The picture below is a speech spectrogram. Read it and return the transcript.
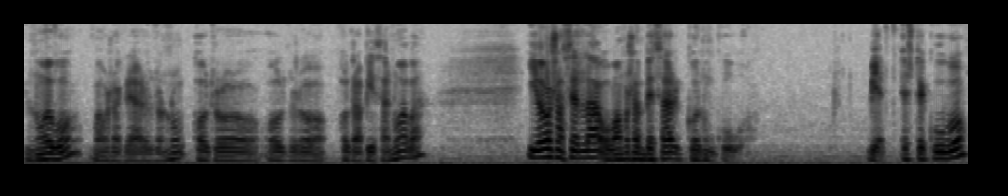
nuevo, vamos a crear otro, otro, otro, otra pieza nueva y vamos a hacerla o vamos a empezar con un cubo. Bien, este cubo,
